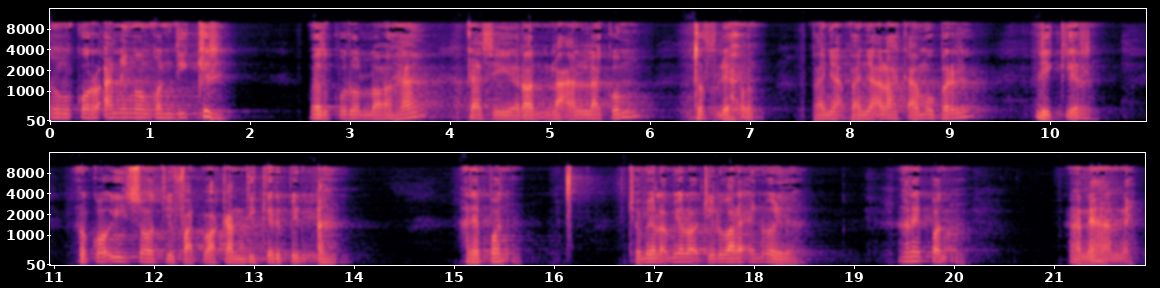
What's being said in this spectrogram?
Quran ngongkon dikir, wadkurullaha kathiran la'allakum tuflihun. Banyak-banyaklah kamu berzikir. Kok iso difatwakan dikir bid'ah? Repot. Cuma melok-melok di luar NU ya. Repot. Aneh-aneh.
